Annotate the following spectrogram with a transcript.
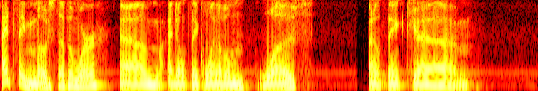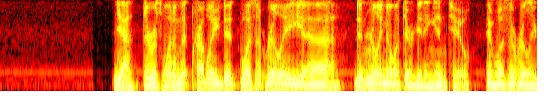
I'd say most of them were. Um, I don't think one of them was. I don't think. Um, yeah, there was one of them that probably did wasn't really uh, didn't really know what they were getting into and wasn't really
